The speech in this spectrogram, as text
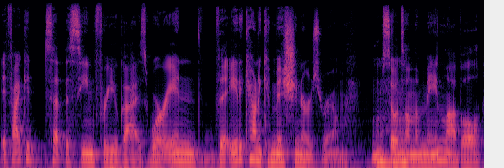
if I could set the scene for you guys, we're in the Ada County Commissioner's room. Mm-hmm. So it's on the main level.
